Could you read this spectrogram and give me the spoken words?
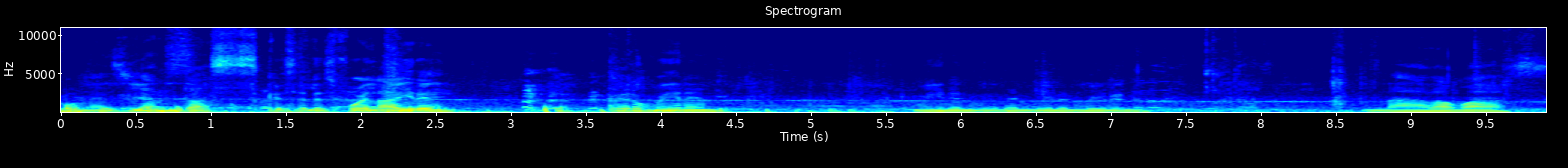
con las llantas que se les fue el aire pero miren miren miren miren miren nada más.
